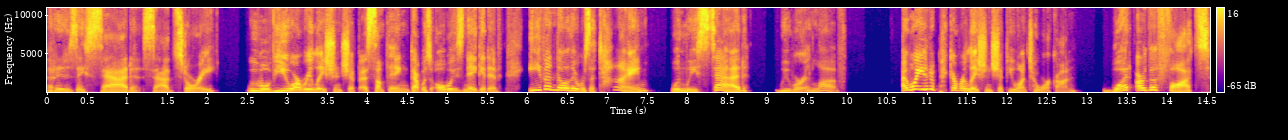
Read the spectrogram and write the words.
that it is a sad, sad story. We will view our relationship as something that was always negative, even though there was a time when we said we were in love. I want you to pick a relationship you want to work on. What are the thoughts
